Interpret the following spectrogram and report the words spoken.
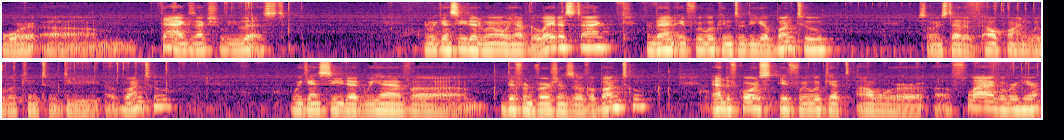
or um, tags actually list. And we can see that we only have the latest tag and then if we look into the Ubuntu, so instead of Alpine, we look into the Ubuntu. We can see that we have uh, different versions of Ubuntu. And of course, if we look at our uh, flag over here,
